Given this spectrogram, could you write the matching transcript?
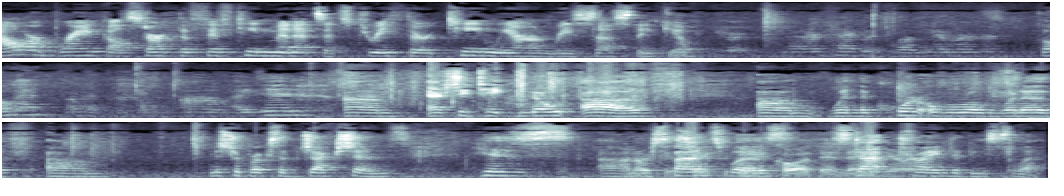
our break. I'll start the 15 minutes. It's 3:13. We are in recess. Thank you. Matter of fact, with one hand record? Go ahead. Okay. Um, I did um, actually take note of um, when the court overruled one of um, Mr. Brooks' objections, his um, don't response consent being was, called that name, stop Your Honor." trying to be slick.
